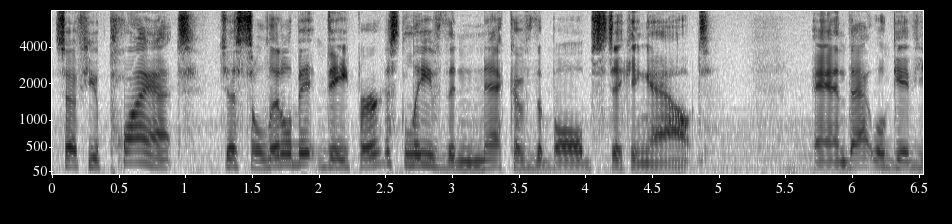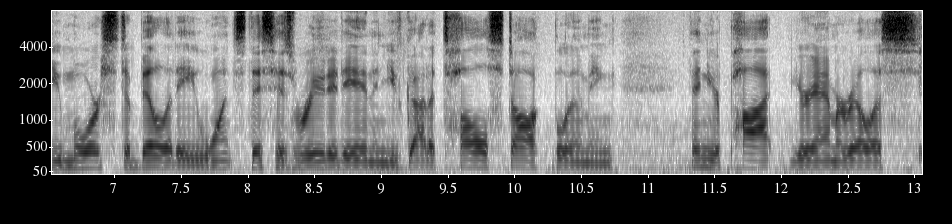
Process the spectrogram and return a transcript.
So if you plant just a little bit deeper, just leave the neck of the bulb sticking out. And that will give you more stability once this has rooted in and you've got a tall stalk blooming. Then your pot, your amaryllis,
